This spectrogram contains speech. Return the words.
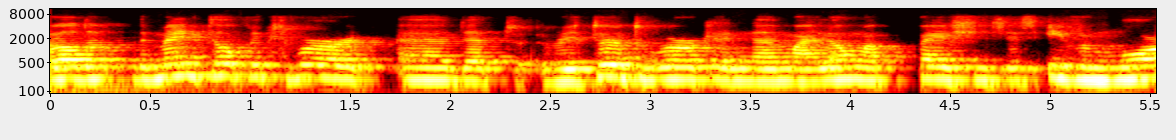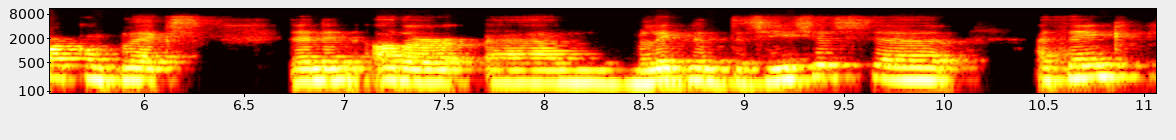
well, the, the main topics were uh, that return to work in uh, myeloma patients is even more complex than in other um, malignant diseases, uh, I think.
